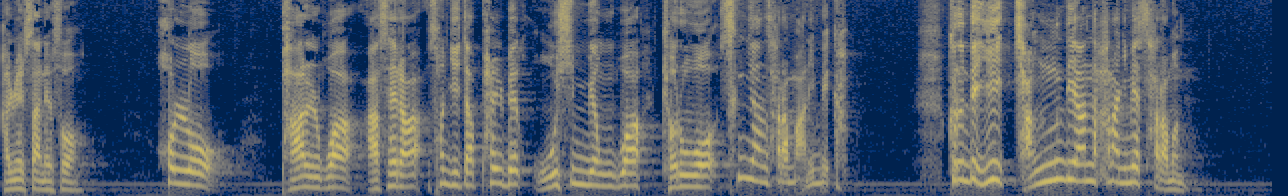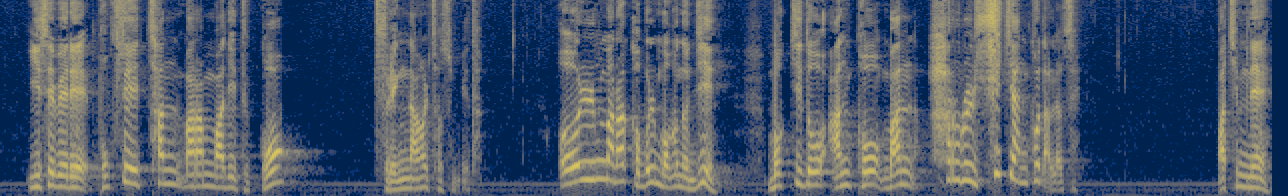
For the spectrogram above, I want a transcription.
갈멜산에서 홀로 바알과 아세라 선지자 850명과 겨루어 승리한 사람 아닙니까? 그런데 이 장대한 하나님의 사람은 이세벨의 복수에 찬 말 한마디 듣고 주랭랑을 쳤습니다. 얼마나 겁을 먹었는지 먹지도 않고 만 하루를 쉬지 않고 달렸어요. 마침내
